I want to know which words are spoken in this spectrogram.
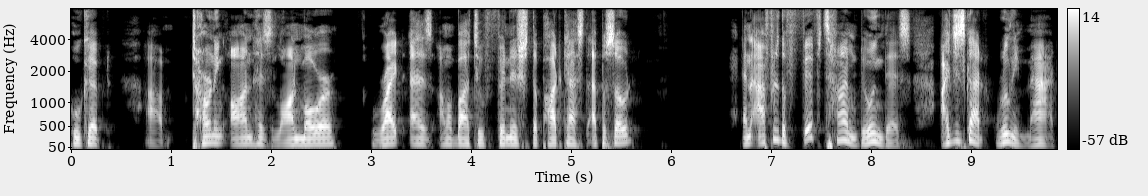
who kept um, turning on his lawnmower right as I'm about to finish the podcast episode. And after the fifth time doing this, I just got really mad.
